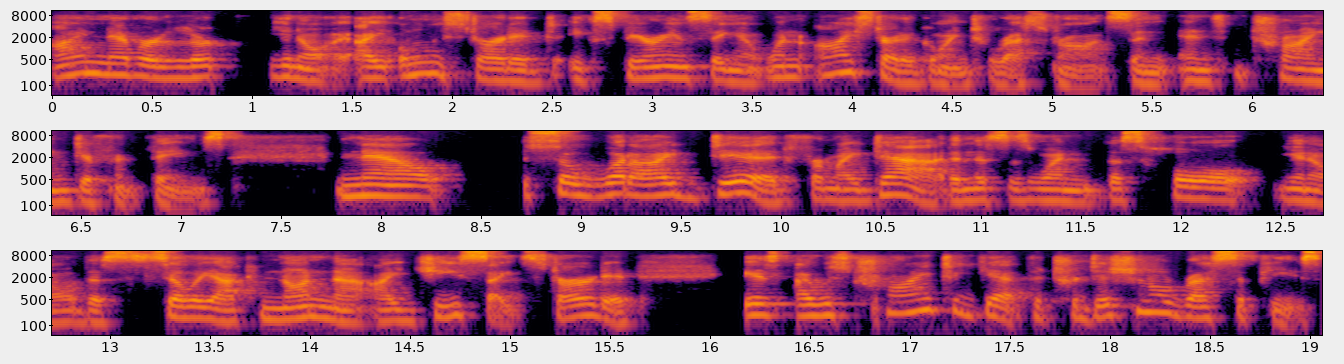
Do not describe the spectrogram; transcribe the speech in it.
I never learned, you know, I only started experiencing it when I started going to restaurants and, and trying different things. Now, so what I did for my dad, and this is when this whole, you know, this celiac nonna IG site started, is I was trying to get the traditional recipes,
